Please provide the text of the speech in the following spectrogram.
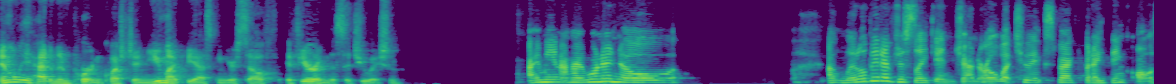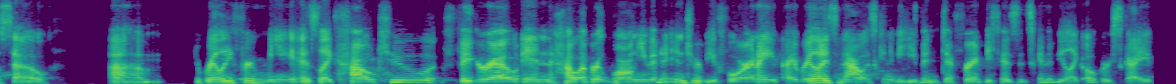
Emily had an important question you might be asking yourself if you're in this situation. I mean, I want to know a little bit of just like in general what to expect, but I think also um, really for me is like how to figure out in however long you're going to interview for. And I, I realize now it's going to be even different because it's going to be like over Skype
